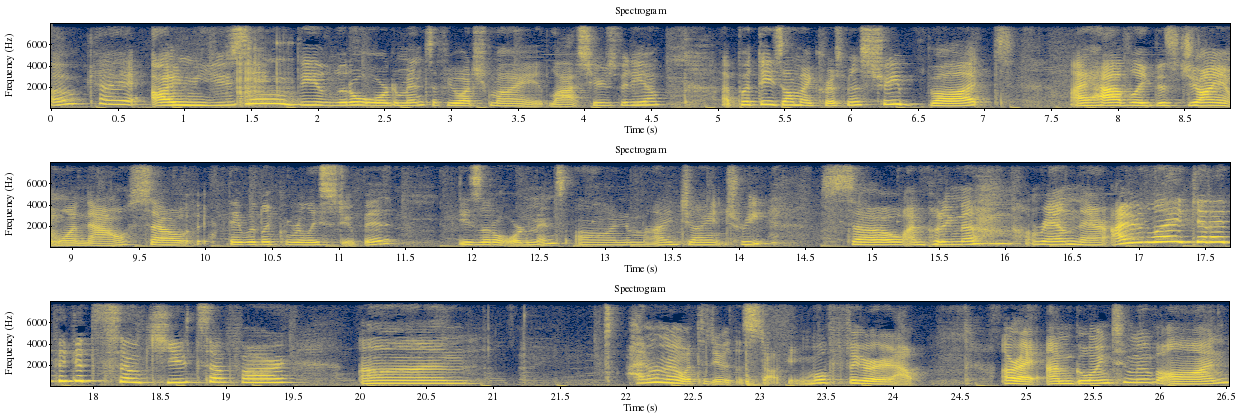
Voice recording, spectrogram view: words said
Okay, I'm using the little ornaments. If you watched my last year's video, I put these on my Christmas tree, but I have like this giant one now, so they would look really stupid. These little ornaments on my giant tree. So I'm putting them around there. I like it. I think it's so cute so far. Um, I don't know what to do with the stocking. We'll figure it out. All right, I'm going to move on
